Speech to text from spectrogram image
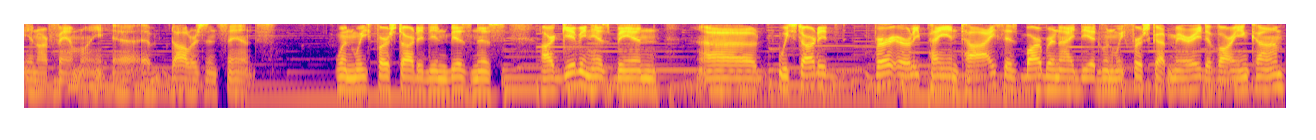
in our family uh, of dollars and cents. When we first started in business, our giving has been uh, we started very early paying tithes, as Barbara and I did when we first got married, of our income.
